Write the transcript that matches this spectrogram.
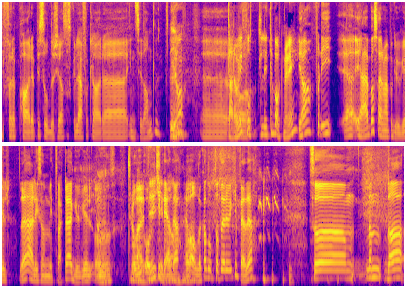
For et par episoder siden så skulle jeg forklare innsidehandel. Ja. Eh, Der har vi og- fått litt tilbakemelding. Ja, fordi jeg, jeg baserer meg på Google. Det er liksom mitt verktøy. er Google og, og, Troverdig og Wikipedia. Og alle kan oppdatere Wikipedia. Så, men da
